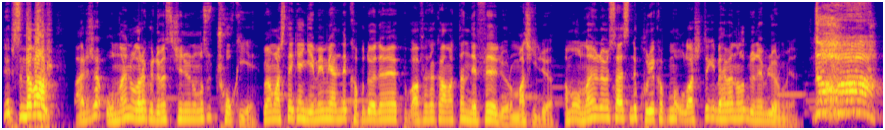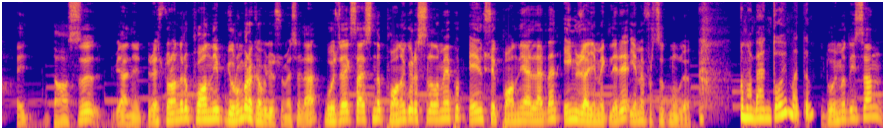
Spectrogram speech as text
hepsinde var. Ayrıca online olarak ödeme seçeneğinin olması çok iyi. Ben maçtayken yemeğim geldiğinde kapıda ödeme yapıp AFK kalmaktan nefret ediyorum maç gidiyor. Ama online ödeme sayesinde kurye kapıma ulaştığı gibi hemen alıp dönebiliyorum oyuna. Daha! E, dahası yani restoranları puanlayıp yorum bırakabiliyorsun mesela. Bu özellik sayesinde puana göre sıralama yapıp en yüksek puanlı yerlerden en güzel yemekleri yeme fırsatın oluyor. Ama ben doymadım. Doymadıysan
